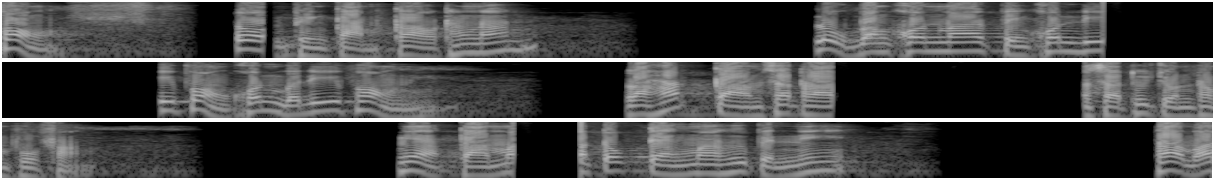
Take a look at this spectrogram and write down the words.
พ่องโต้เพ่งกรรมเก่าทั้งนั้น ลูกบางคนมาเป็นคนดี พ่องคนบดีพ่องนี่รหัสกรรมสถา สาธุชนทำผู้ฟัง เนี่ยกรรมมาตกแต่งมาคือเป็นนี้ ถ้าว่า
